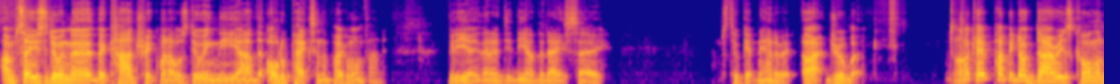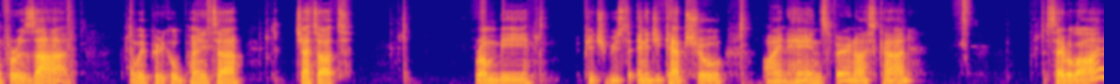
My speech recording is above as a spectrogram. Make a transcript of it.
I'm so used to doing the the card trick when I was doing the uh, the older packs in the Pokemon Fund video that I did the other day. So I'm still getting out of it. All right, Drilbur. Okay, Puppy Dog Diary is calling for a Zard. That'll be pretty cool. Ponyta, Chatot, Rumby, Future Booster Energy Capsule, Iron Hands. Very nice card. Sableye,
